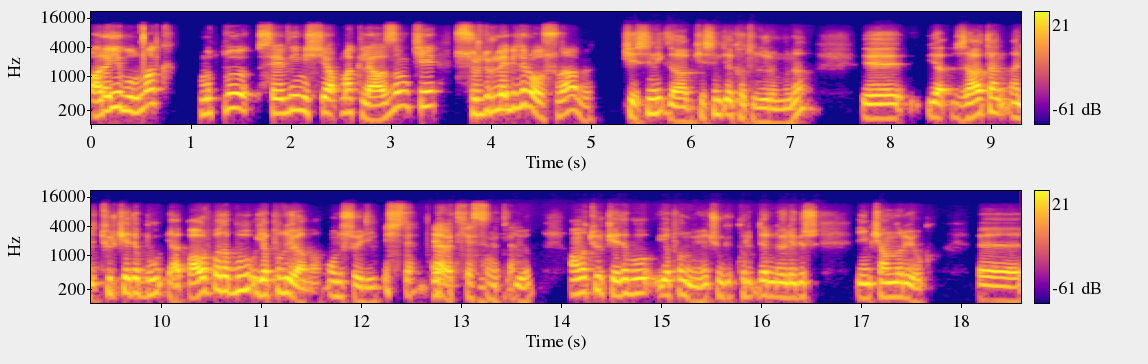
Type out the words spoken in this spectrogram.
arayı bulmak, mutlu sevdiğin işi yapmak lazım ki sürdürülebilir olsun abi. Kesinlikle abi, kesinlikle katılıyorum buna. Ee, ya zaten hani Türkiye'de bu, yani Avrupa'da bu yapılıyor ama onu söyleyeyim. İşte evet, evet kesinlikle. Yapılıyor. Ama Türkiye'de bu yapılmıyor çünkü kulüplerin öyle bir imkanları yok. Ee,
